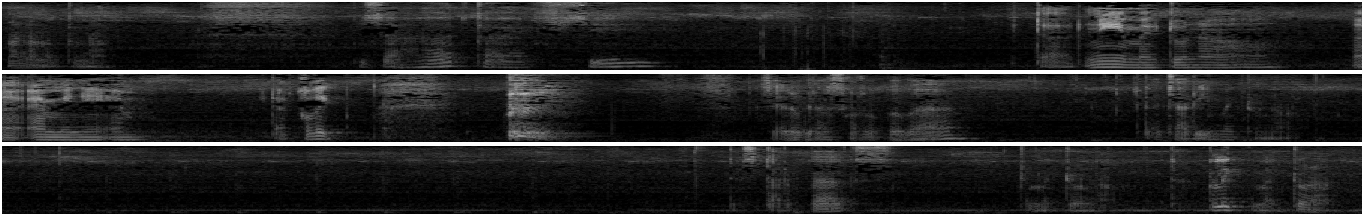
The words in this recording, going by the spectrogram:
Mana McDonald Pizza Hut, KFC kita nih McDonald eh, M ini M. Kita klik. Saya kita scroll ke bawah kita cari McDonald. Starbucks McDonald. Kita klik McDonald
